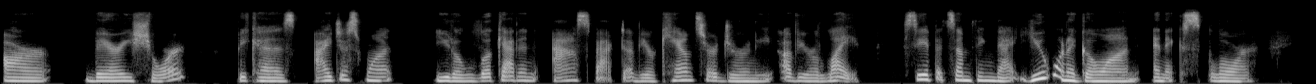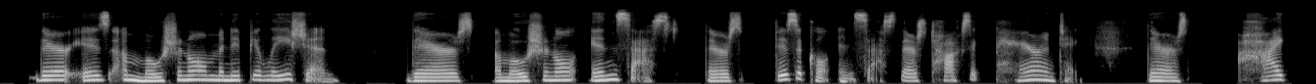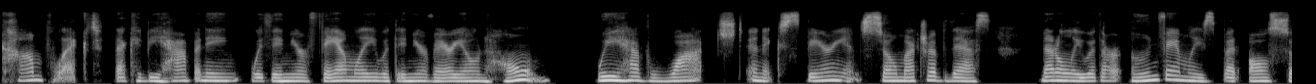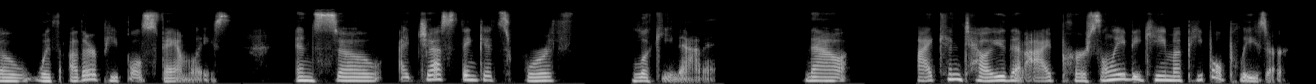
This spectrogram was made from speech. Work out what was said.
are very short because I just want you to look at an aspect of your cancer journey of your life. See if it's something that you want to go on and explore. There is emotional manipulation. There's emotional incest. There's physical incest. There's toxic parenting. There's high conflict that could be happening within your family, within your very own home. We have watched and experienced so much of this, not only with our own families, but also with other people's families. And so I just think it's worth looking at it. Now, I can tell you that I personally became a people pleaser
